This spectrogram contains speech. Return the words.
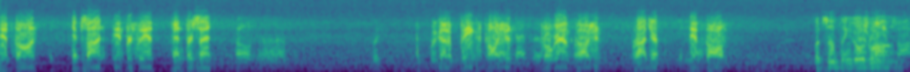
Mark. Dips on. Dips on, 10%. 10%. Tone. We got a PGNCS caution. Program caution. Roger. Dips off. But something goes wrong.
